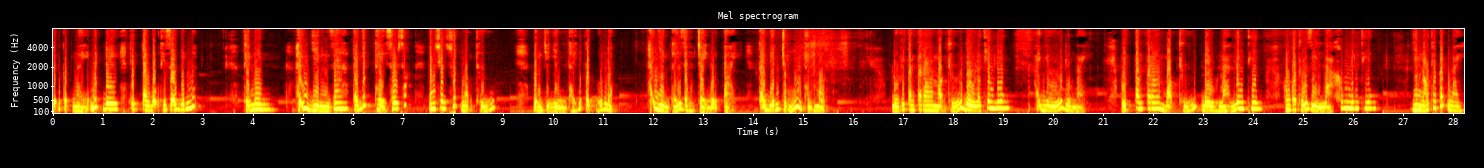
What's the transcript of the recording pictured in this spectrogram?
lưỡng cực này mất đi Thì toàn bộ thế giới biến mất. Thế nên, hãy nhìn ra cái nhất thể sâu sắc Đang xuyên suốt mọi thứ. Đừng chỉ nhìn thấy những cực đối lập. Hãy nhìn thấy dòng chảy nội tại cái biến chúng thành một. Đối với Tantara, mọi thứ đều là thiêng liêng. Hãy nhớ điều này. Với Tantara, mọi thứ đều là linh thiêng. Không có thứ gì là không linh thiêng. Nhìn nó theo cách này,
